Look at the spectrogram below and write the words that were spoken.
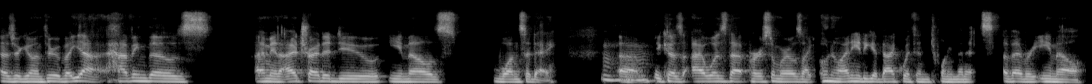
as you're going through. But yeah, having those, I mean, I try to do emails once a day. Um, mm-hmm. Um, because I was that person where I was like, oh no, I need to get back within 20 minutes of every email.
